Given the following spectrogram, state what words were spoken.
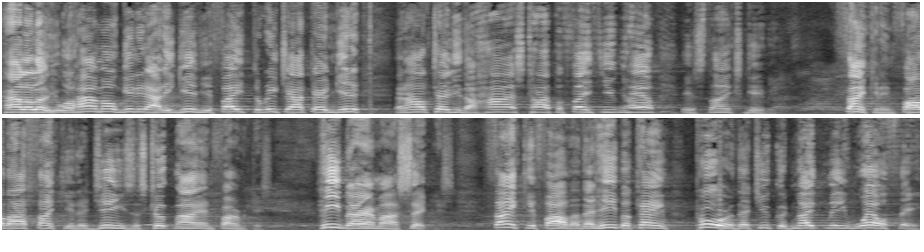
Hallelujah. Well, how am I going to get it out? He give you faith to reach out there and get it. And I'll tell you the highest type of faith you can have is thanksgiving. Thanking Him. Father, I thank you that Jesus took my infirmities. He bare my sickness. Thank you, Father, that He became poor that you could make me wealthy.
